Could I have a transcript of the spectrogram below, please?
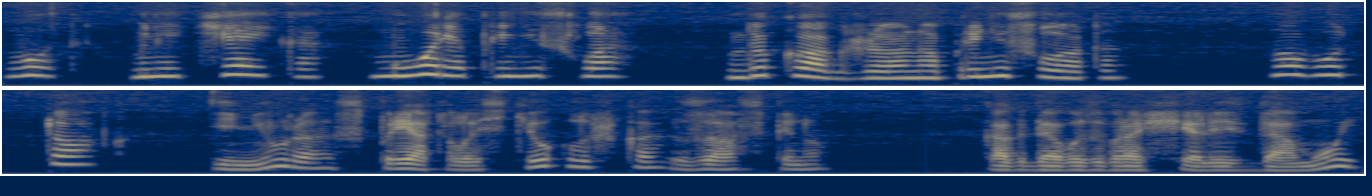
Вот, мне чайка море принесла. Да как же она принесла-то? А вот так. И Нюра спрятала стеклышко за спину. Когда возвращались домой,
